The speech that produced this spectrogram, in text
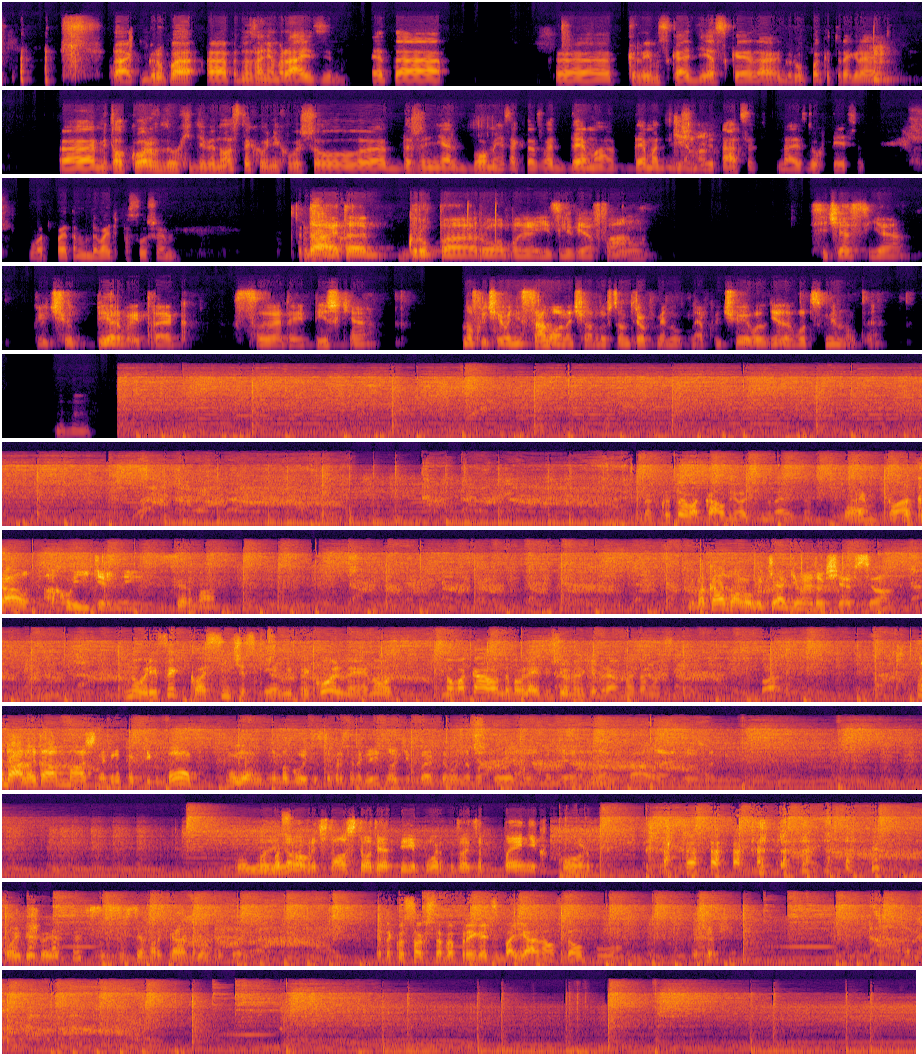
Так, группа э, под названием Rising. Это э, крымско-одесская да, группа, которая играет э, металкор в духе 90-х. У них вышел э, даже не альбом, я не знаю, как это назвать, демо, демо 2019, да, из двух песен. Вот, поэтому давайте послушаем. Да, это группа Ромы из Левиафан. Сейчас я включу первый трек с этой пишки, но включу его не с самого начала, потому что он трехминутный, а включу его где-то вот с минуты. Мгм. Крутой вокал, мне очень нравится. Да. Прям класс. Вокал охуительный. Ферма. Вокал, по-моему, вытягивает вообще все. Ну, рифы классические, они прикольные, ну вот, но вокал он добавляет изюминки прям этому Класс. Ну да, но это аммаж на группу Kickback. Ну, я не могу это стопроцентно говорить, но Kickback довольно похожая манера была вокала, это уже Ой-ой-ой. Пошел. недавно прочитал, что вот этот перебор называется Panic Chord. Ой, какой совсем аркангел такой. Это кусок, чтобы прыгать с баяном в толпу.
